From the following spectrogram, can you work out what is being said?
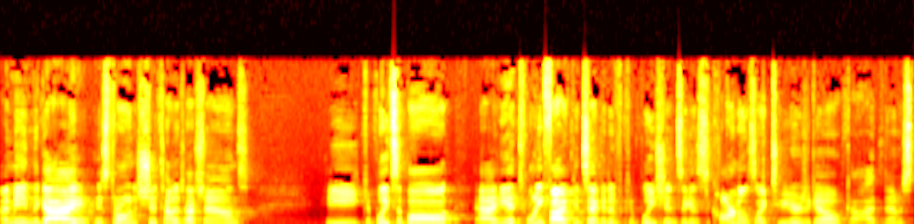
I mean, the guy is throwing a shit ton of touchdowns. He completes the ball. Uh, he had 25 consecutive completions against the Cardinals like two years ago. God, that was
